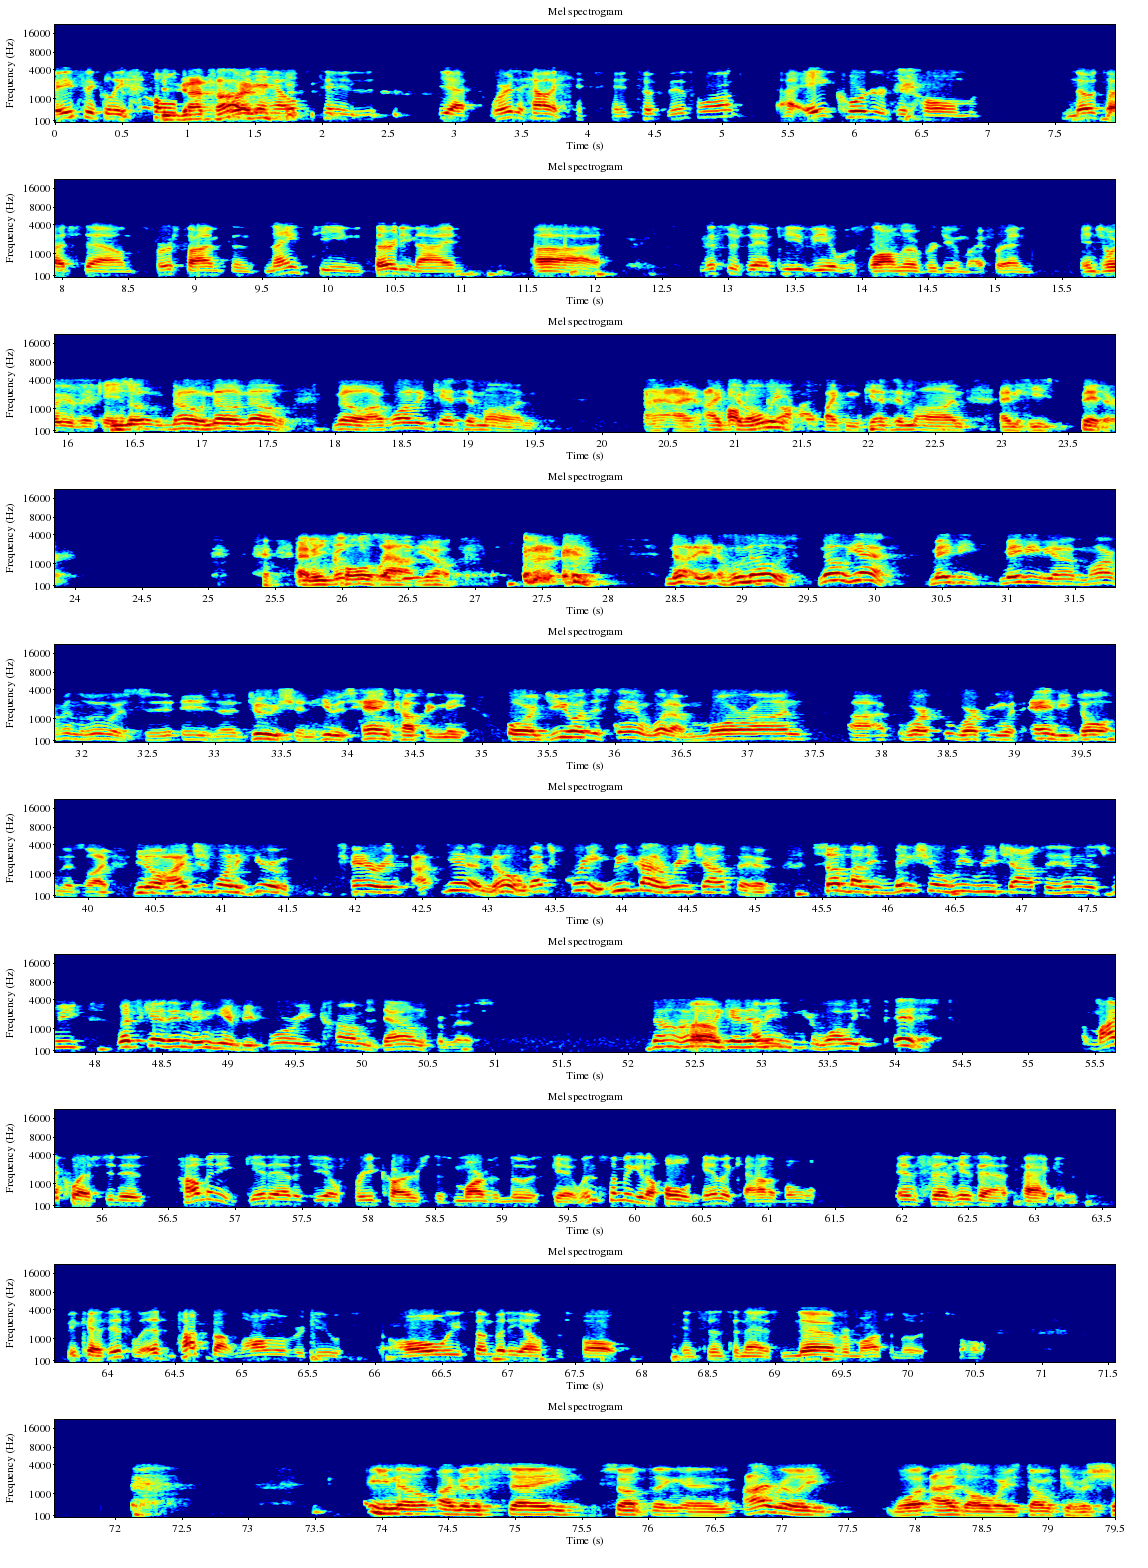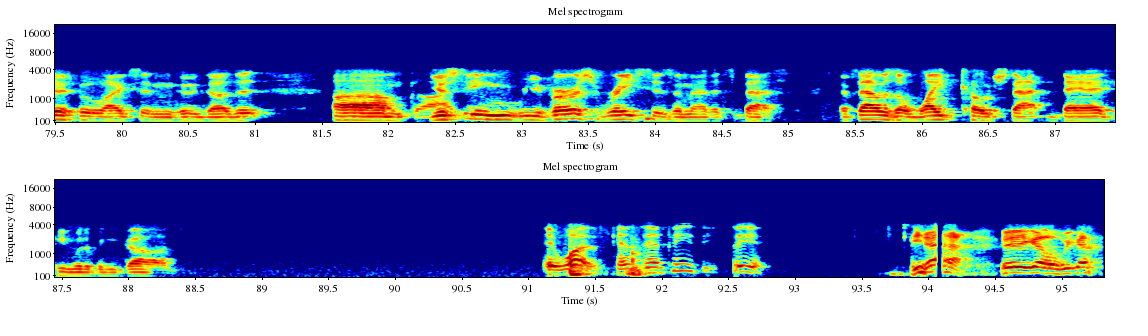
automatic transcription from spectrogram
basically told where the hell to yeah, where the hell it took this long. Uh, eight quarters at home, no touchdowns, first time since 1939. Uh, Mr. Zampese, it was long overdue, my friend. Enjoy your vacation. No, no, no, no, no. I want to get him on. I, I, I can Oh, only God. hope I can get him on, and he's bitter. And he he calls would out, you know, no, who knows? No, yeah, maybe, maybe uh, Marvin Lewis is a douche, and he was handcuffing me. Or do you understand what a moron uh, work, working with Andy Dalton is like? You know, I just want to hear him tear in. Uh, yeah, no, that's great. We've got to reach out to him. Somebody, make sure we reach out to him this week. Let's get him in here before he calms down from this. No, I Well, want to get him I mean- in here while he's pissed. My question is, how many get out of jail free cards does Marvin Lewis get? When's somebody going to hold him accountable and send his ass packing? Because it's, it's talk about long overdue. It's always somebody else's fault in Cincinnati. It's never Marvin Lewis's fault. You know, I'm going to say something, and I really, well, as always, don't give a shit who likes it and who does it. Um, Oh, you're seeing reverse racism at its best. If that was a white coach that bad, he would have been gone. It was Ken Zampese. See ya. Yeah, there you go. We got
